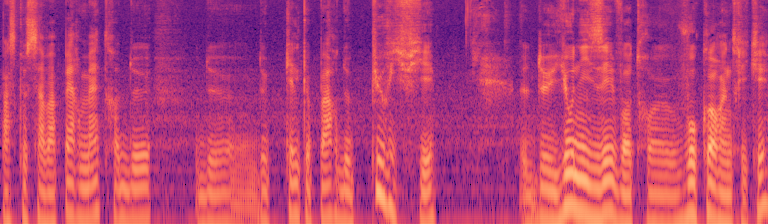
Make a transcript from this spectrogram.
Parce que ça va permettre de, quelque part de purifier, de ioniser votre, vos corps intriqués.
